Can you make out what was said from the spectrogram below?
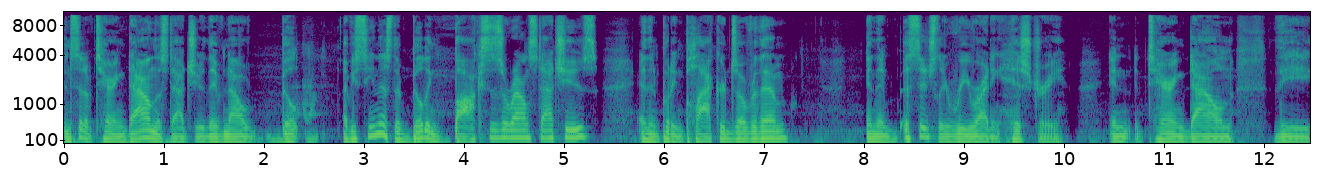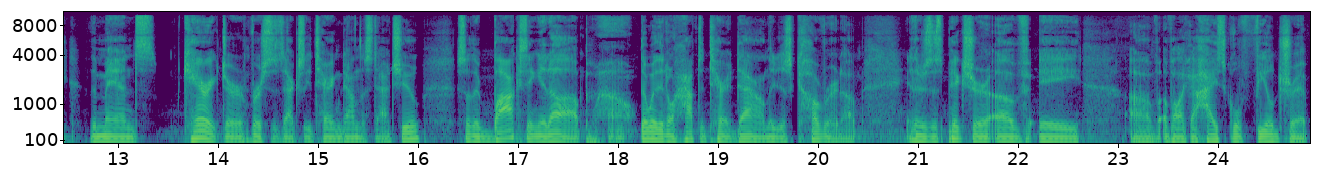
instead of tearing down the statue, they've now built. Have you seen this? They're building boxes around statues and then putting placards over them, and then essentially rewriting history and tearing down the the man's character versus actually tearing down the statue. So they're boxing it up. Wow. That way they don't have to tear it down. They just cover it up. And there's this picture of a of, of like a high school field trip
